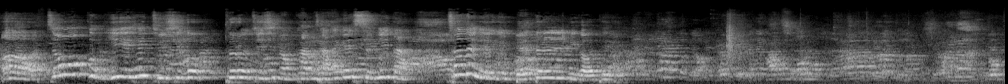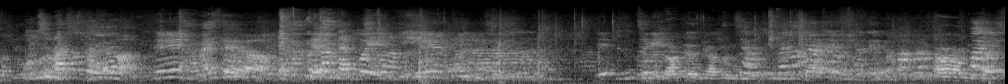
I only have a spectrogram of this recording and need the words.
어, 조금 이해해 주시고 들어주시면 감사하겠습니다. 선생님 여기 메들리가 어디? 네, Um,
